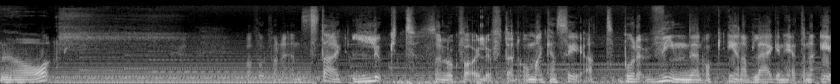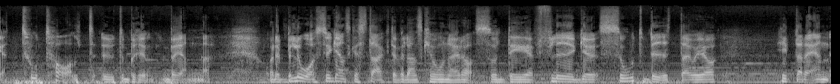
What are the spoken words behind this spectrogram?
Ja. Det var fortfarande en stark lukt som låg kvar i luften och man kan se att både vinden och en av lägenheterna är totalt utbrända. Och det blåser ju ganska starkt över Landskrona idag så det flyger sotbitar och jag hittade en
